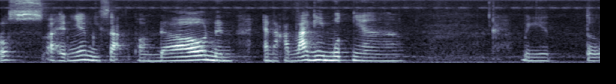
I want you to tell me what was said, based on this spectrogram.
terus akhirnya bisa tone down dan enakan lagi moodnya. Begitu.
